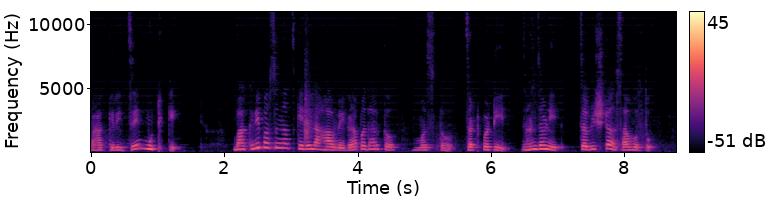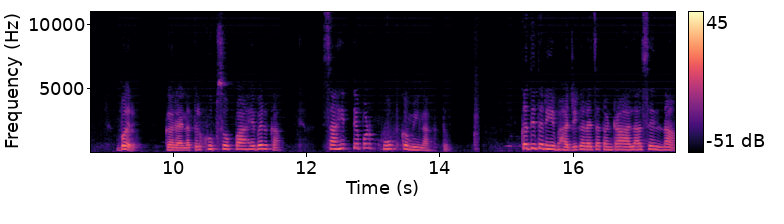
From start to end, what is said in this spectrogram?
भाकरीचे मुटके. भाकरीपासूनच केलेला हा वेगळा पदार्थ मस्त चटपटीत झणझणीत चविष्ट असा होतो. बरं करायला तर खूप सोपं आहे बरं का? साहित्य पण खूप कमी लागतं. कधीतरी भाजी करायचा कंटाळा आला असेल ना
